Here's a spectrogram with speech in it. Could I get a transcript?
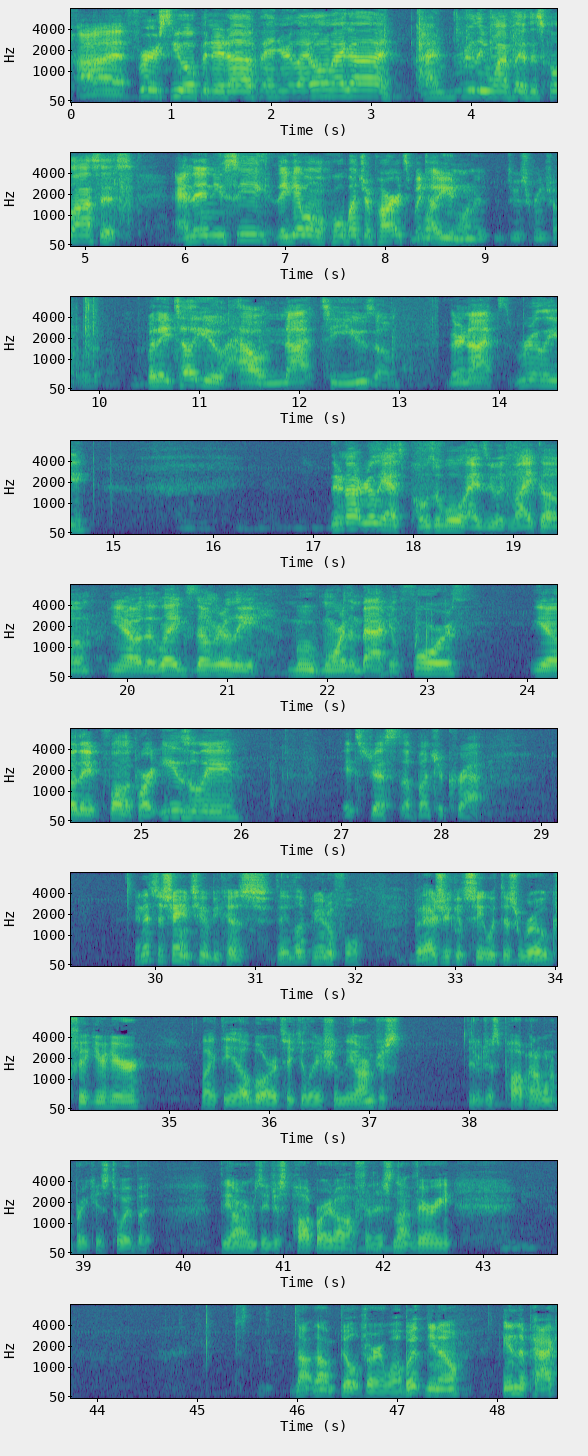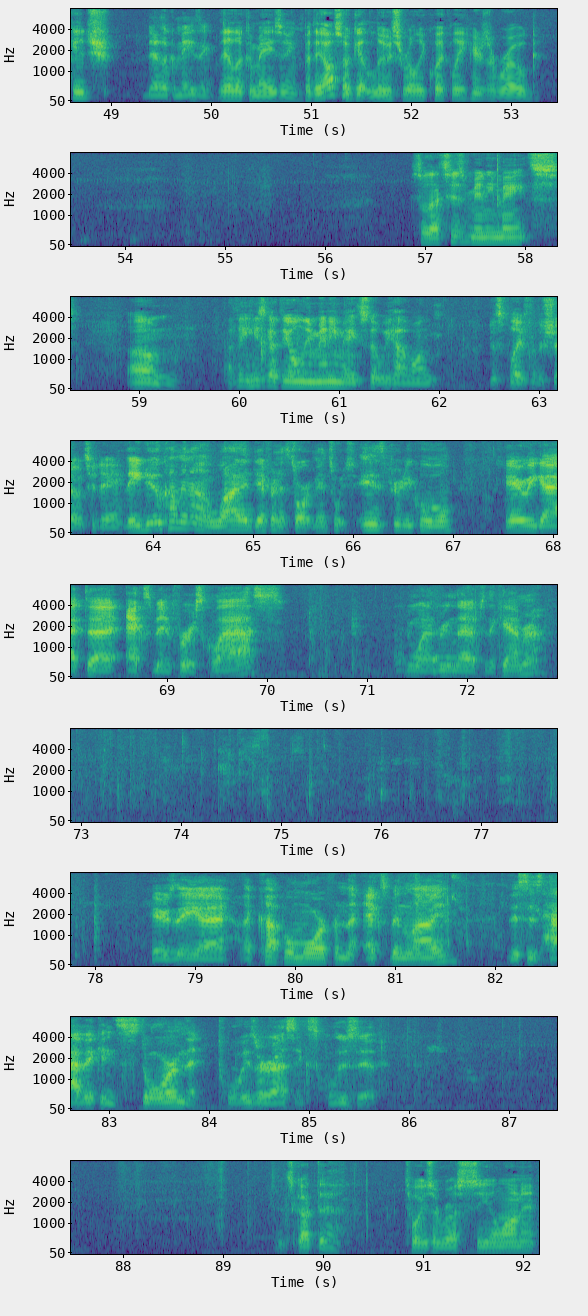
Uh, first you open it up and you're like, oh my god, I really want to play with this Colossus. And then you see they give them a whole bunch of parts, but tell you, want to do a screenshot with it. but they tell you how not to use them. They're not really. They're not really as posable as you would like them. You know, the legs don't really move more than back and forth. You know, they fall apart easily. It's just a bunch of crap. And it's a shame too because they look beautiful, but as you can see with this Rogue figure here, like the elbow articulation, the arm just it'll just pop. I don't want to break his toy, but the arms they just pop right off, and it's not very not not built very well. But you know, in the package They look amazing. they look amazing. But they also get loose really quickly. Here's a Rogue. So that's his mini mates. Um, I think he's got the only mini mates that we have on display for the show today. They do come in a lot of different assortments, which is pretty cool. Here we got uh, X Men First Class. You want to bring that up to the camera? Here's a uh, a couple more from the X Men line. This is Havoc and Storm, the Toys R Us exclusive. It's got the Toys R Us seal on it.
